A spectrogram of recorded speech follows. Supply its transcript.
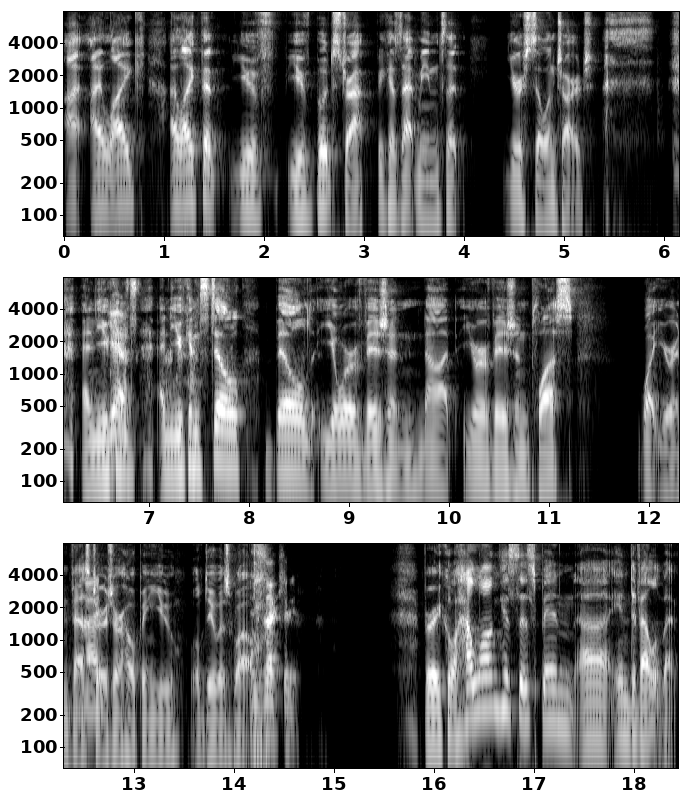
I I like I like that you've you've bootstrapped because that means that you're still in charge, and you Yes. can and you can still build your vision, not your vision plus what your investors are hoping you will do as well. exactly Very cool. How long has this been uh, in development?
